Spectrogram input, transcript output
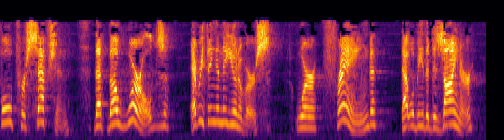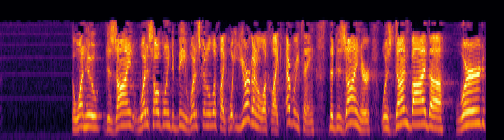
full perception that the worlds, everything in the universe, were framed, that will be the designer, the one who designed what it's all going to be, what it's going to look like, what you're going to look like, everything, the designer was done by the Word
